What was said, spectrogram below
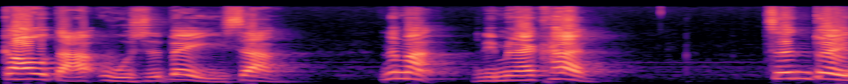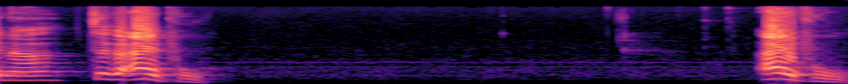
高达五十倍以上。那么你们来看，针对呢这个爱普，爱普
